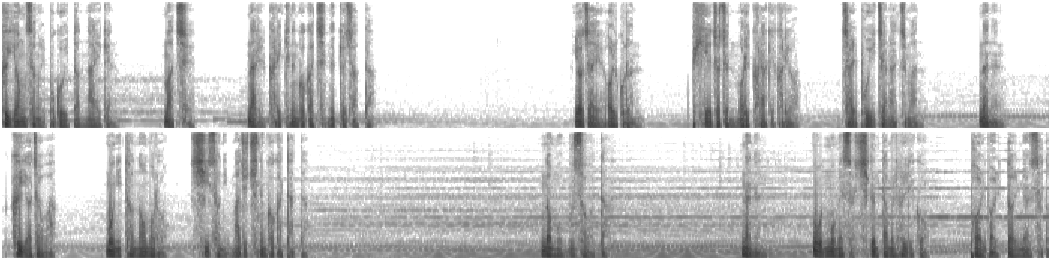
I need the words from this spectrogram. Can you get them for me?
그 영상을 보고 있던 나에겐 마치 나를 가리키는 것 같이 느껴졌다. 여자의 얼굴은 피에 젖은 머리카락에 가려 잘 보이지 않았지만 나는 그 여자와 모니터 너머로 시선이 마주치는 것 같았다. 너무 무서웠다. 나는 온몸에서 식은땀을 흘리고 벌벌 떨면서도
